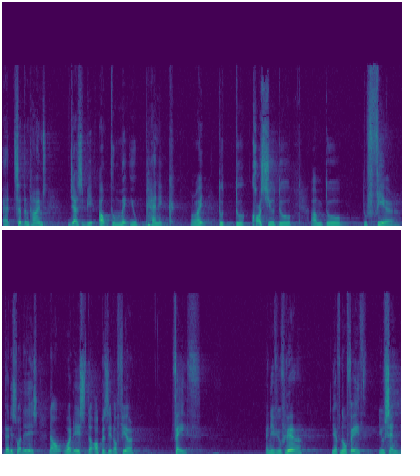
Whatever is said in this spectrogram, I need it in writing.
at certain times just be out to make you panic, all right? To, to cause you to, um, to, to fear. That is what it is. Now, what is the opposite of fear? Faith. And if you fear, you have no faith, you sin.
